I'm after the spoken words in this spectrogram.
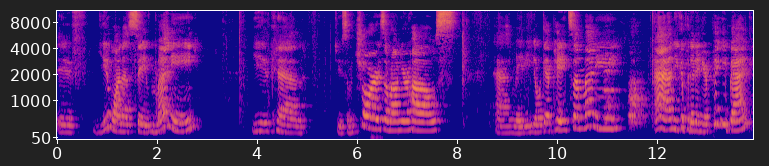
if you want to save money, you can do some chores around your house and maybe you'll get paid some money and you can put it in your piggy bank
